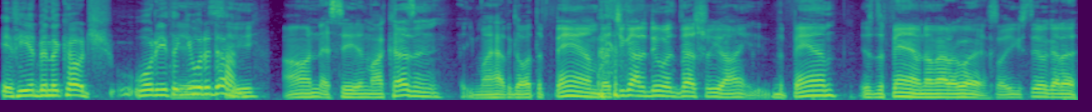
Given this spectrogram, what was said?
if he had been the coach, what do you think you would have done? See, on see, my cousin, you might have to go with the fam, but you got to do what's best for you. I the fam is the fam, no matter what. So you still got to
